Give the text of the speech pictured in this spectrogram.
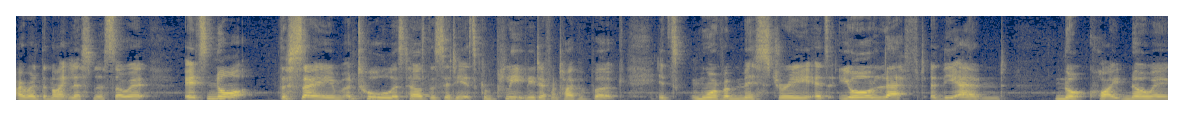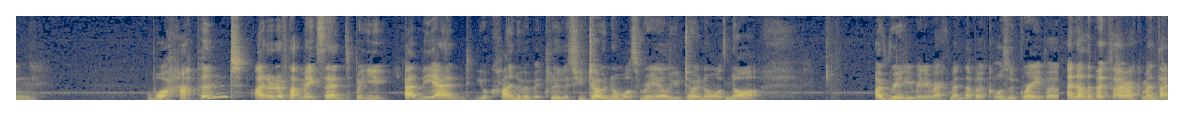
I read The Night Listener, so it it's not the same at all as Tales of the City. It's a completely different type of book. It's more of a mystery. It's you're left at the end not quite knowing what happened. I don't know if that makes sense, but you at the end you're kind of a bit clueless. You don't know what's real, you don't know what's not. I really, really recommend that book. It was a great book. Another book that I recommend that I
